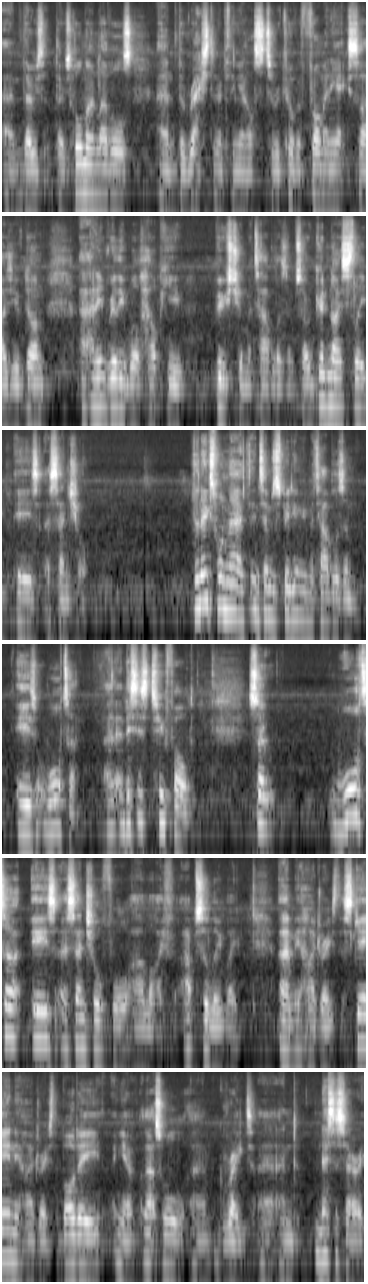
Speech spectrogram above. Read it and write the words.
um, those those hormone levels, um, the rest, and everything else to recover from any exercise you've done, uh, and it really will help you boost your metabolism. So a good night's sleep is essential. The next one there, in terms of speeding up your metabolism, is water, and this is twofold. So, water is essential for our life, absolutely. Um, it hydrates the skin, it hydrates the body, you know, that's all um, great uh, and necessary.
